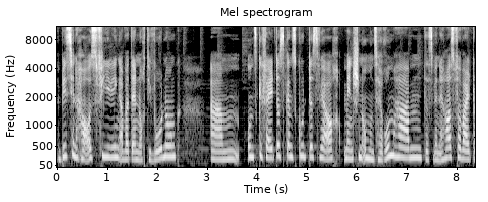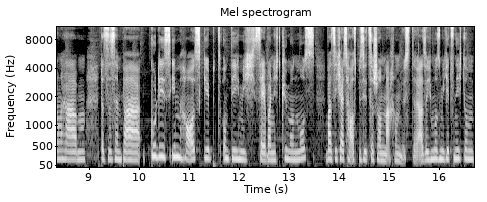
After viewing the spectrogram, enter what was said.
ein bisschen Hausfeeling, aber dennoch die Wohnung. Ähm, uns gefällt das ganz gut, dass wir auch Menschen um uns herum haben, dass wir eine Hausverwaltung haben, dass es ein paar Goodies im Haus gibt, um die ich mich selber nicht kümmern muss, was ich als Hausbesitzer schon machen müsste. Also ich muss mich jetzt nicht um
